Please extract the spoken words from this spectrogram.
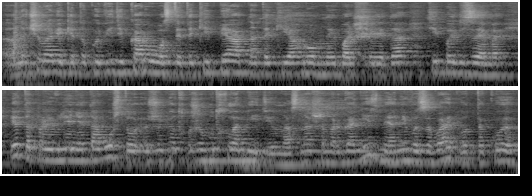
э, на человеке такой в виде коросты, такие пятна, такие огромные, большие, да, типа экземы. Это проявление того, что живет, живут хламидии у нас в нашем организме, они вызывают вот такое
